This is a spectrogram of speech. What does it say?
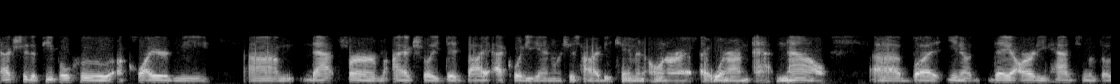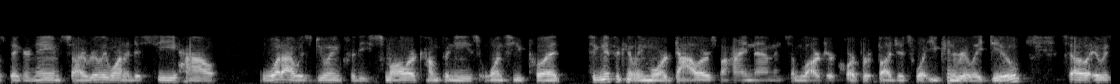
actually, the people who acquired me, um, that firm, I actually did buy equity in, which is how I became an owner at, at where I'm at now. Uh, but you know, they already had some of those bigger names, so I really wanted to see how what I was doing for these smaller companies, once you put significantly more dollars behind them and some larger corporate budgets, what you can really do. So it was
